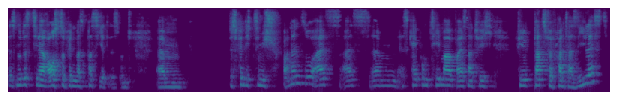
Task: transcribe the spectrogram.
Es ist nur das Ziel herauszufinden, was passiert ist. Und ähm, das finde ich ziemlich spannend so als, als ähm, Escape Room-Thema, weil es natürlich viel Platz für Fantasie lässt.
